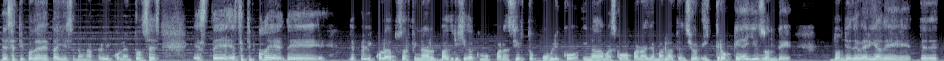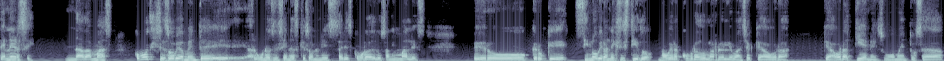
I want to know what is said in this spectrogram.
de ese tipo de detalles en una película. Entonces, este, este tipo de, de, película, pues al final va dirigida como para cierto público y nada más como para llamar la atención. Y creo que ahí es donde, donde debería de, detenerse, nada más. Como dices, obviamente eh, algunas escenas que son necesarias como la de los animales, pero creo que si no hubieran existido, no hubiera cobrado la relevancia que ahora que ahora tiene en su momento. O sea,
